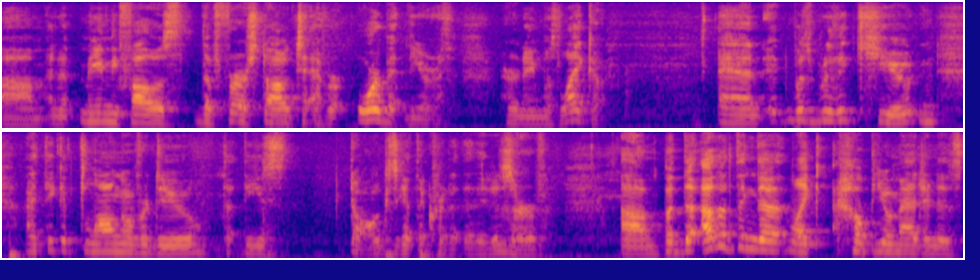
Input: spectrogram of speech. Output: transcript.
Um, and it mainly follows the first dog to ever orbit the Earth. Her name was Laika and it was really cute and i think it's long overdue that these dogs get the credit that they deserve um, but the other thing to like help you imagine is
